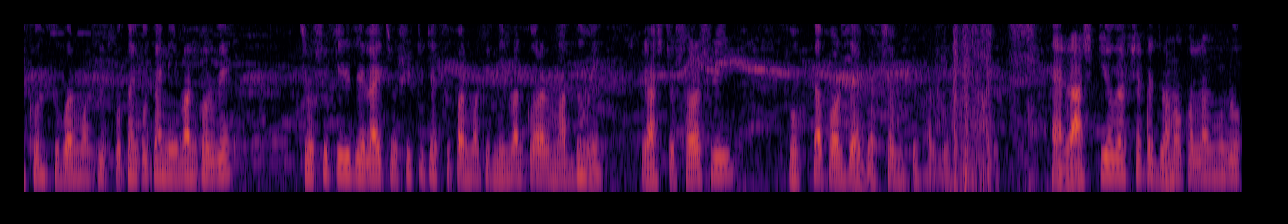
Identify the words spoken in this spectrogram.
এখন সুপার মার্কেট কোথায় কোথায় নির্মাণ করবে? চৌষট্টি জেলায় চৌষট্টিটা সুপার মার্কেট নির্মাণ করার মাধ্যমে রাষ্ট্র সরাসরি ভোক্তা পর্যায়ে ব্যবসা করতে পারবে। হ্যাঁ রাষ্ট্রীয় ব্যবসাটা জনকল্যাণমূলক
